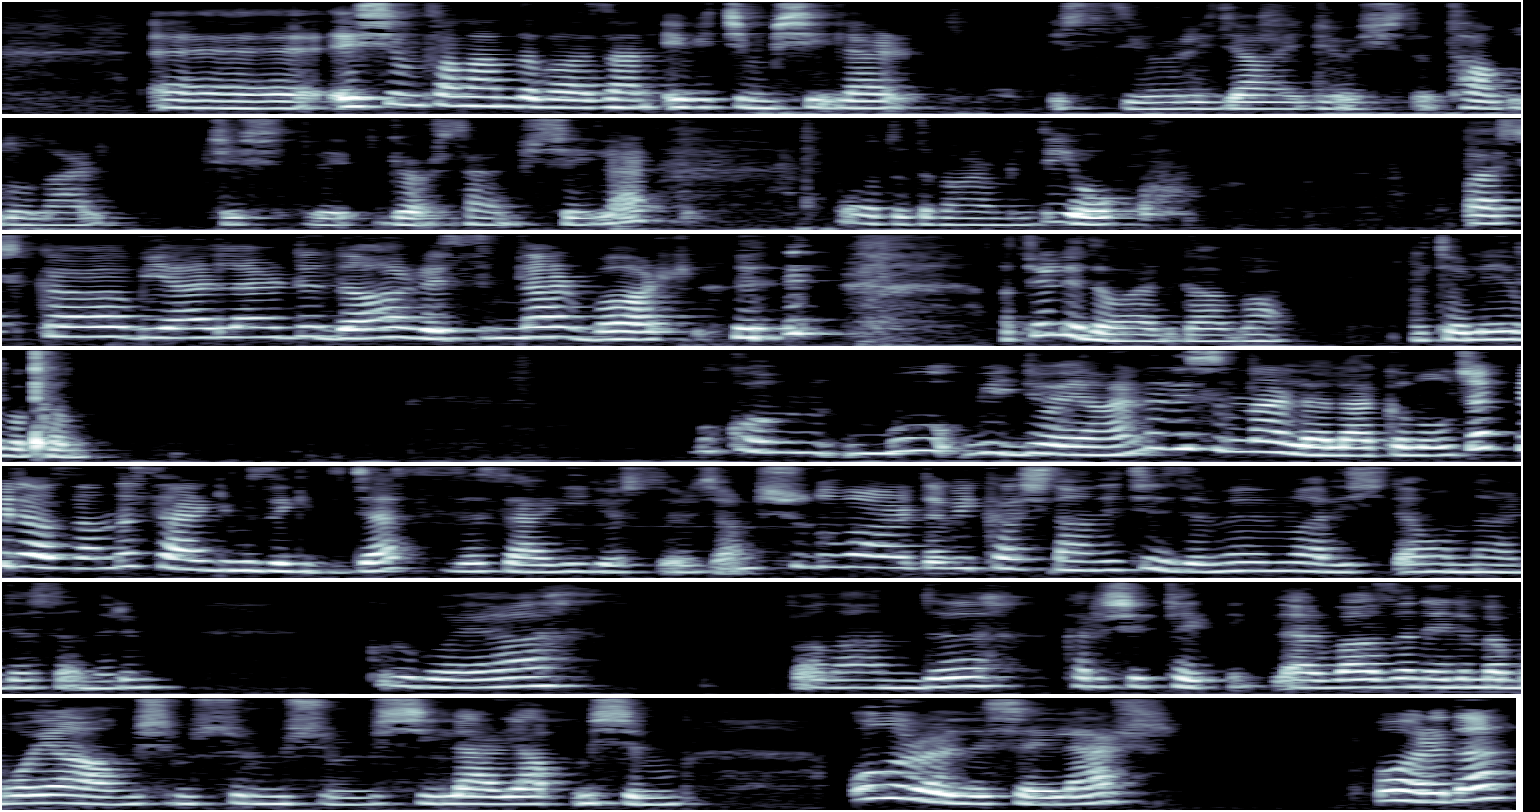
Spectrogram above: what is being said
Ee, eşim falan da bazen ev için bir şeyler istiyor, rica ediyor işte tablolar, çeşitli görsel bir şeyler. Bu odada var mıydı? Yok. Başka bir yerlerde daha resimler var. Atölyede vardı galiba. Atölyeye bakalım. Bu konu, bu video yani resimlerle alakalı olacak. Birazdan da sergimize gideceğiz. Size sergiyi göstereceğim. Şu duvarda birkaç tane çizimim var işte. Onlar da sanırım kuru boya falandı. Karışık teknikler. Bazen elime boya almışım, sürmüşüm, bir şeyler yapmışım. Olur öyle şeyler. Bu arada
